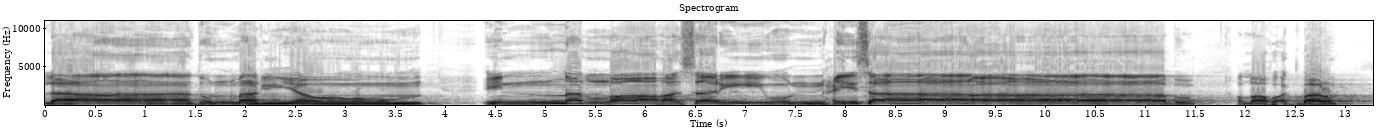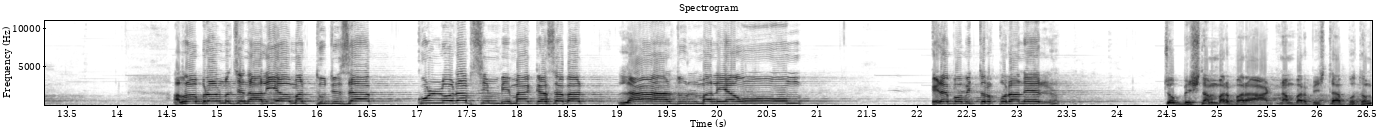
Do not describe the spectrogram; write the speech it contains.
لا ظلم اليوم إن الله سريع الحساب الله أكبر আল্লাহ আব্রাহ বলছেন আলিয়া মাত্তু জুজাব কুল্লু নাফসিম বিমা কাসাবাত লা দুলমাল ইয়াউম এটা পবিত্র কোরআনের চব্বিশ নম্বর পারা, আট নম্বর পৃষ্ঠা, প্রথম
